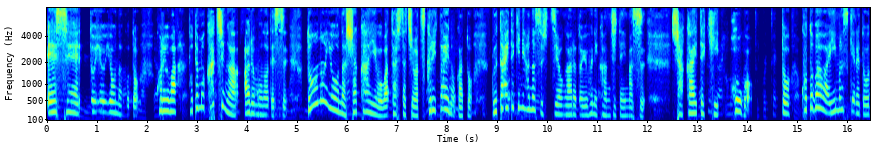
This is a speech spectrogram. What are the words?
衛生というようなこと、これはとても価値があるものです。どのような社会を私たちは作りたいのかと、具体的に話す必要があるというふうに感じています。社会的保護と言葉は言いますけれど、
